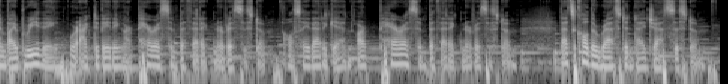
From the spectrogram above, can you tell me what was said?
And by breathing, we're activating our parasympathetic nervous system. I'll say that again our parasympathetic nervous system. That's called the rest and digest system.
